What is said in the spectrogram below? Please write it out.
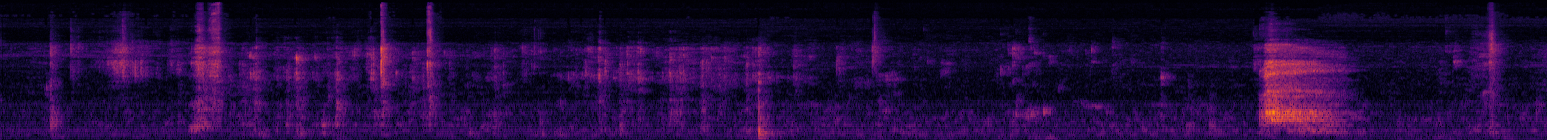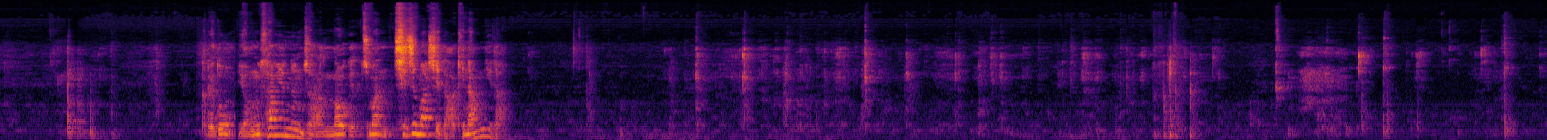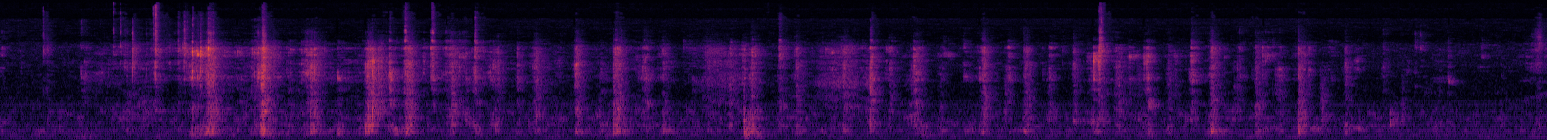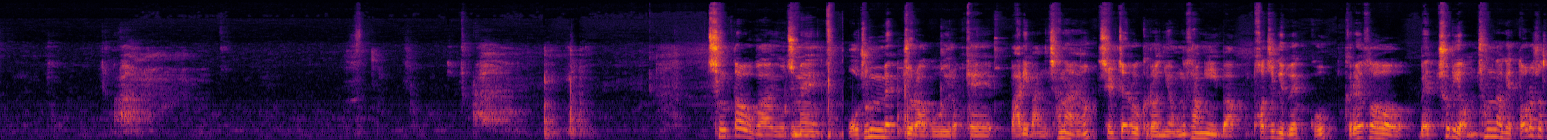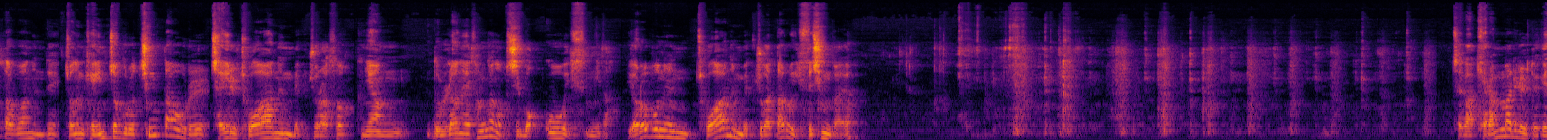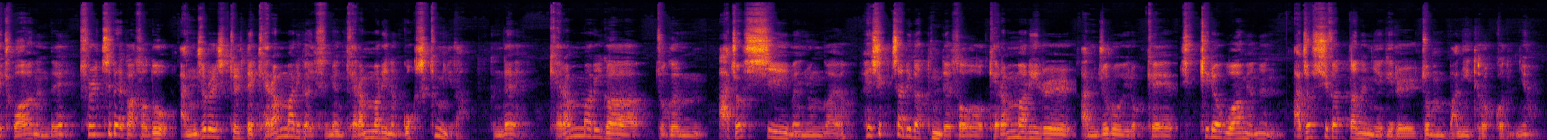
그래도 영상에는 잘 안 나오겠지만 치즈 맛이 나긴 합니다. 칭따오가 요즘에 오줌 맥주라고 이렇게 말이 많잖아요. 실제로 그런 영상이 막 퍼지기도 했고 그래서 매출이 엄청나게 떨어졌다고 하는데 저는 개인적으로 칭따오를 제일 좋아하는 맥주라서 그냥 논란에 상관없이 먹고 있습니다. 여러분은 좋아하는 맥주가 따로 있으신가요? 제가 계란말이를 되게 좋아하는데 술집에 가서도 안주를 시킬 때 계란말이가 있으면 계란말이는 꼭 시킵니다. 근데 계란말이가 조금 아저씨 메뉴인가요? 회식 자리 같은 데서 계란말이를 안주로 이렇게 시키려고 하면은 아저씨 같다는 얘기를 좀 많이 들었거든요.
